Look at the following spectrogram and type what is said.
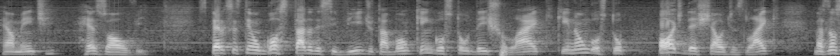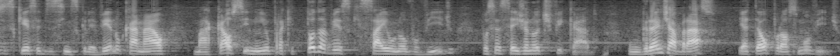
realmente resolve. Espero que vocês tenham gostado desse vídeo, tá bom? Quem gostou, deixa o like. Quem não gostou, pode deixar o dislike, mas não se esqueça de se inscrever no canal, marcar o sininho para que toda vez que sair um novo vídeo você seja notificado. Um grande abraço e até o próximo vídeo.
